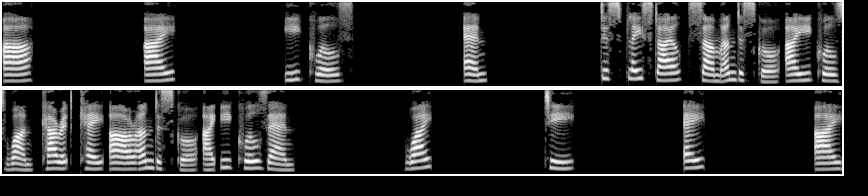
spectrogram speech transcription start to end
R i. equals n. Display style sum underscore i equals one caret k r underscore i equals n. Y. T. A. I.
